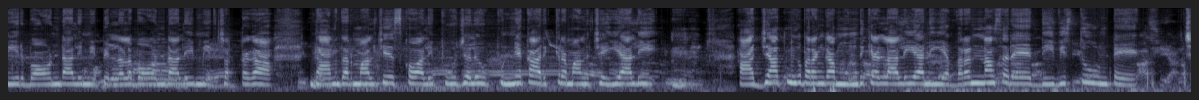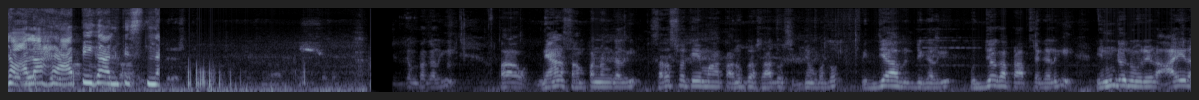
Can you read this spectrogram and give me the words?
మీరు బాగుండాలి మీ పిల్లలు బాగుండాలి మీరు చక్కగా దాన ధర్మాలు చేసుకోవాలి పూజలు పుణ్య కార్యక్రమాలు చెయ్యాలి. ఆధ్యాత్మిక పరంగా ముందుకెళ్ళాలి అని ఎవరన్నా సరే దీవిస్తూ ఉంటే చాలా హ్యాపీగా అనిపిస్తుంది. జ్ఞాన సంపన్నం కలిగి సరస్వతీ మాత అనుగ్రహ సాధు సిద్ధింపదు విద్యాభివృద్ధి కలిగి ఉద్యోగ ప్రాప్తి కలిగి నిండు నూరేళ్ళు ఆయుర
